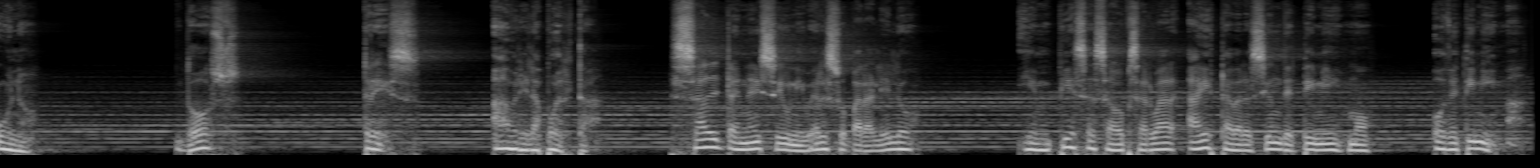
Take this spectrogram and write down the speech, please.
Uno, dos, tres. Abre la puerta, salta en ese universo paralelo y empiezas a observar a esta versión de ti mismo o de ti misma.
